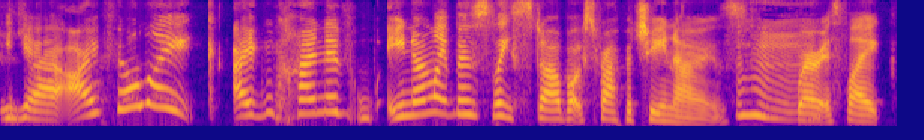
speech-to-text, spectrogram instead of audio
yeah, I feel like I'm kind of you know like those like Starbucks frappuccinos Mhm. where it's like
